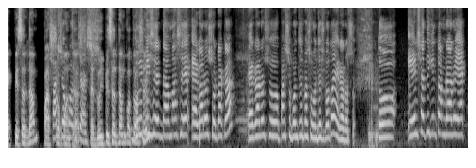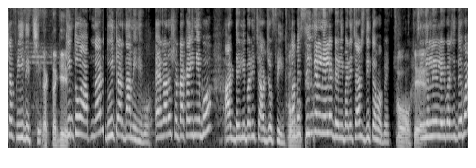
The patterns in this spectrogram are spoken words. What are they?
এক পিসের দাম পাঁচশো পঞ্চাশ। দুই পিসের দাম কত দুই পিসের দাম আসে এগারোশো টাকা। এগারোশো পাঁচশো পঞ্চাশ পাঁচশো পঞ্চাশ কত এগারোশো। তো এর সাথে কিন্তু আমরা আরও একটা ফ্রি দিচ্ছি। একটা গিফট কিন্তু আপনার দুইটার দামই নিব। এগারোশো টাকাই নিব আর ডেলিভারি চার্জও ফ্রি তবে সিঙ্গেল নিলে ডেলিভারি চার্জ দিতে হবে। ওকে সিঙ্গেল নিলে ডেলিভারি দিতে হবে।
